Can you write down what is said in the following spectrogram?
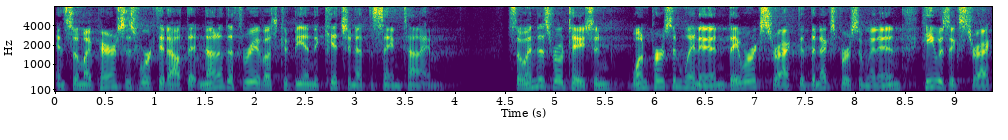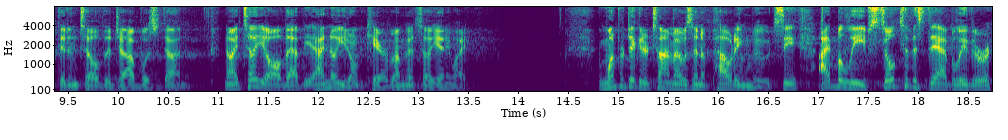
And so, my parents just worked it out that none of the three of us could be in the kitchen at the same time. So, in this rotation, one person went in, they were extracted, the next person went in, he was extracted until the job was done. Now, I tell you all that, I know you don't care, but I'm going to tell you anyway. In one particular time, I was in a pouting mood. See, I believe, still to this day, I believe there, were,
